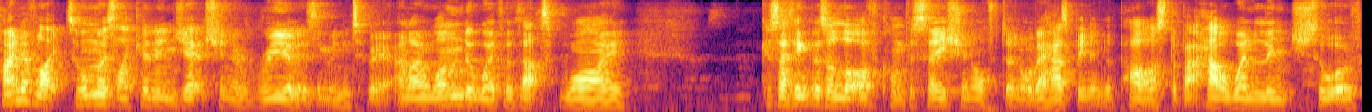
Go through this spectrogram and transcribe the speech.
Kind of like it's almost like an injection of realism into it, and I wonder whether that's why. Because I think there's a lot of conversation often, or there has been in the past, about how when Lynch sort of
